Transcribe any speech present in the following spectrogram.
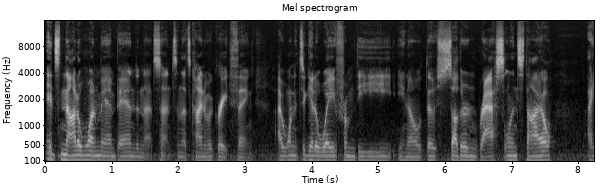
it's not a one man band in that sense, and that's kind of a great thing. I wanted to get away from the you know the southern wrestling style. I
